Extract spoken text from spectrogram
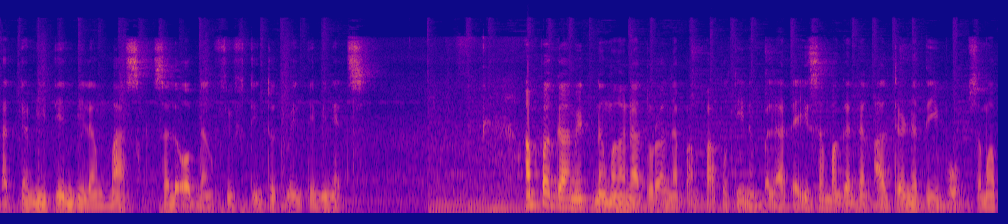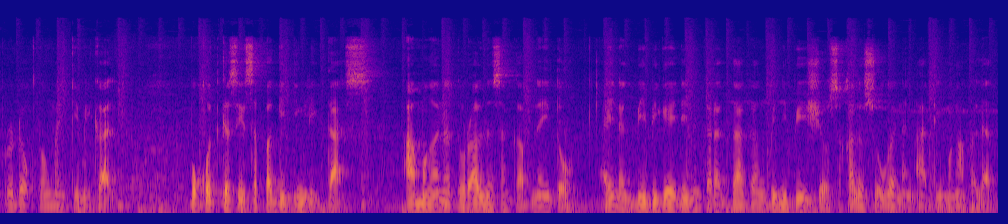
at gamitin bilang mask sa loob ng 15 to 20 minutes. Ang paggamit ng mga natural na pampaputi ng balat ay isang magandang alternatibo sa mga produktong may kimikal. Bukod kasi sa pagiging ligtas, ang mga natural na sangkap na ito ay nagbibigay din ng karagdagang benepisyo sa kalusugan ng ating mga balat.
